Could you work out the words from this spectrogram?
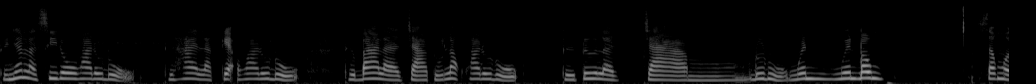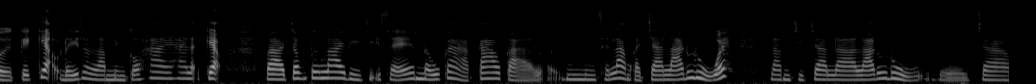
Thứ nhất là siro hoa đu đủ, thứ hai là kẹo hoa đu đủ, thứ ba là trà túi lọc hoa đu đủ, thứ tư là trà đu đủ nguyên nguyên bông xong rồi cái kẹo đấy là làm mình có hai hai loại kẹo và trong tương lai thì chị sẽ nấu cả cao cả mình sẽ làm cả trà lá đu đủ ấy làm chỉ trà là lá đu đủ trà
